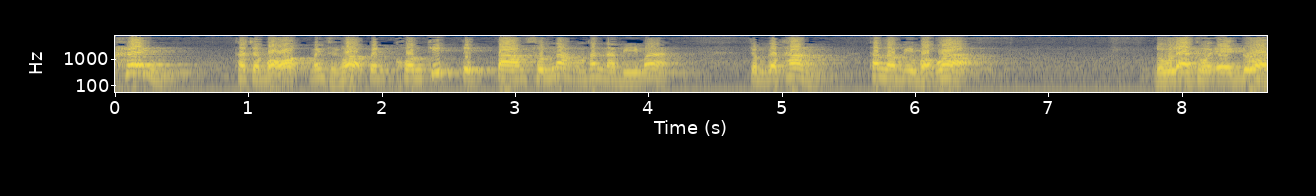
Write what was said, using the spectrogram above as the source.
เคร่ง ถ้าจะบอกว่าไม่ถึงว่าเป็นคนที่ติดตาม سنة ของท่าน نبي มาก จนกระทั่ง ท่าน نبي บอกว่า ดูแลตัวเองด้วย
